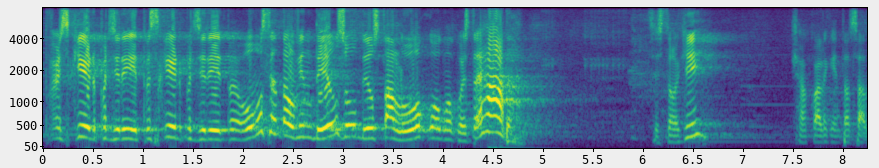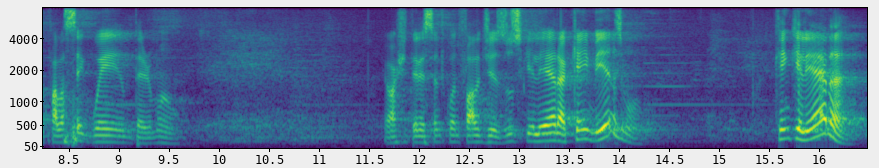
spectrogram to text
Para esquerda, para direita, para esquerda, para direita. Ou você não está ouvindo Deus, ou Deus está louco, ou alguma coisa está errada. Vocês estão aqui? Chacoalha quem está assado, fala, você aguenta, irmão. Eu acho interessante quando fala de Jesus que ele era quem mesmo? Quem que ele era?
